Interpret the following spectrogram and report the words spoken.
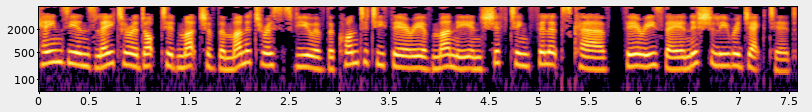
Keynesians later adopted much of the monetarists' view of the quantity theory of money and shifting Phillips curve, theories they initially rejected.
